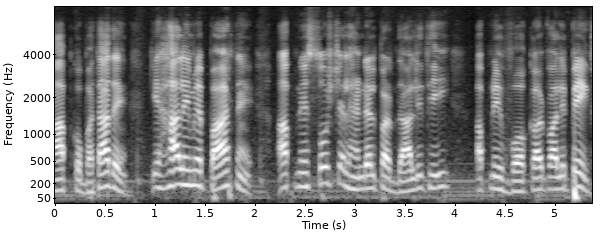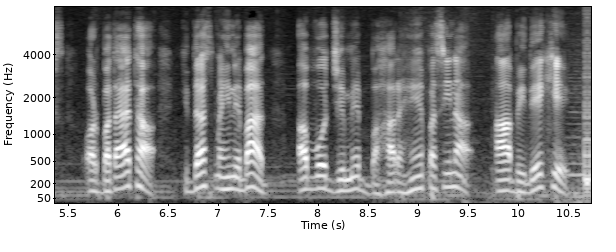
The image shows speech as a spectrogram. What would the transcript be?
आपको बता दें कि हाल ही में पार्थ ने अपने सोशल हैंडल पर डाली थी अपने वर्कआउट वाली पिक्स और बताया था कि 10 महीने बाद अब वो जिम में बहा रहे हैं पसीना। आप भी देखिए।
